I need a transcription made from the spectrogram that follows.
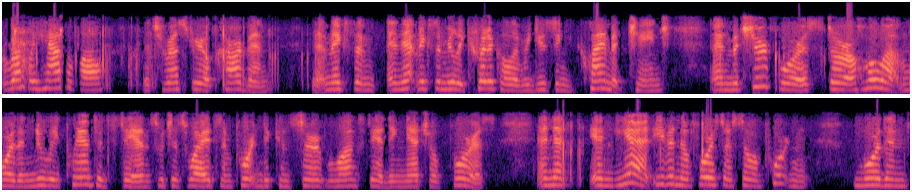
roughly half of all the terrestrial carbon that makes them, and that makes them really critical in reducing climate change. And mature forests store a whole lot more than newly planted stands, which is why it's important to conserve long-standing natural forests. And, that, and yet, even though forests are so important, more than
